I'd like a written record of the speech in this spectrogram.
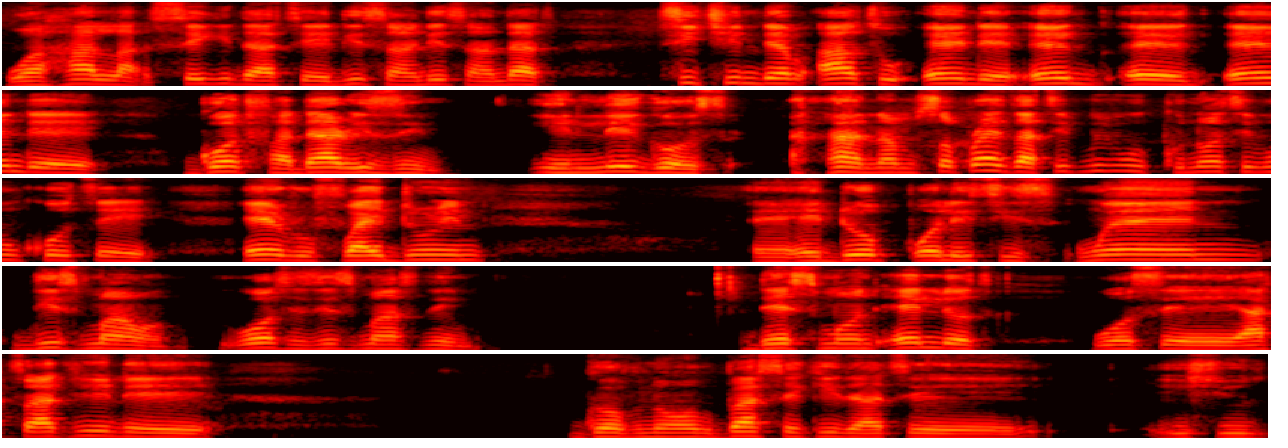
wahala, saying that uh, this and this and that, teaching them how to end, uh, end, uh, end uh, godfatherism in Lagos. And I'm surprised that people could not even quote uh, Erufai during uh, Edo politics when this man, what is this man's name? Desmond Elliot was uh, attacking uh, Governor Obaseki that uh, he should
